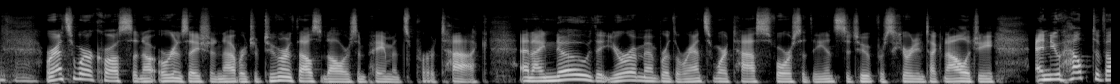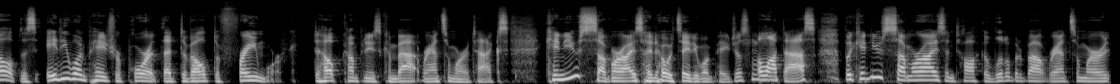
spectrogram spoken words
Mm-hmm. Ransomware costs an organization an average of $200,000 in payments per attack. And I know that you're a member of the ransomware task force at the Institute for Security and Technology, and you helped develop this 81 page report that developed a framework to help companies combat ransomware attacks. Can you summarize? I know it's 81 pages, a lot to ask, but can you summarize and talk a little bit about ransomware,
